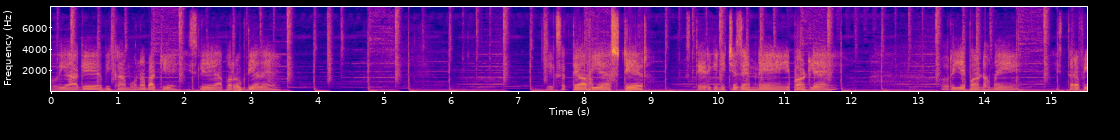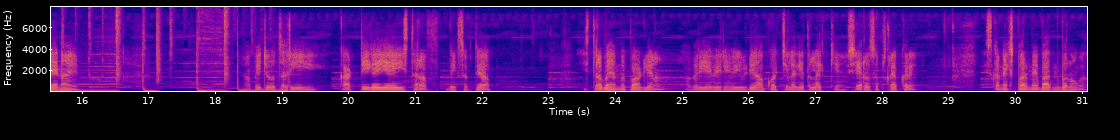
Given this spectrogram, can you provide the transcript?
और ये आगे अभी काम होना बाकी है, इसलिए यहाँ पर रोक दिया गया है। देख सकते हो आप, ये स्टेयर स्टेयर के नीचे से हमने ये पॉइंट लिया है और ये पॉइंट हमें इस तरफ़ लेना है। यहाँ पे जो धरी काटी गई है इस तरफ़, देख सकते हो आप। इस तरफ़ है हमें पॉइंट लेना। अगर ये वीडियो आपको अच्छी लगे तो लाइक किया शेयर और सब्सक्राइब करें। इसका नेक्स्ट पार्ट मैं बाद में बनाऊँगा।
